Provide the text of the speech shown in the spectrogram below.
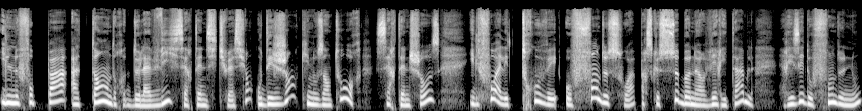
il ne faut pas attendre de la vie certaines situations ou des gens qui nous entourent certaines choses. Il faut aller trouver au fond de soi parce que ce bonheur véritable réside au fond de nous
